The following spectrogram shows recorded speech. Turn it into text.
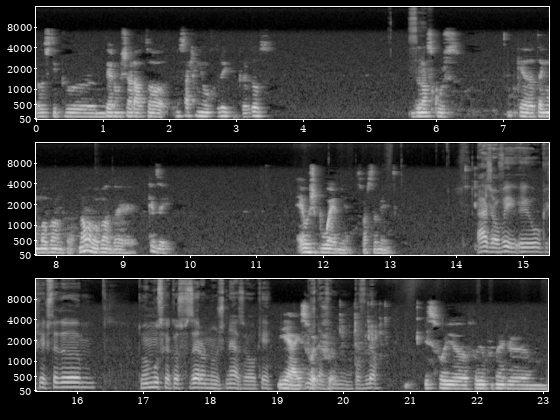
eles tipo, deram um shoutout ao, não sabes quem é o Rodrigo Cardoso? Do Sim. nosso curso, que tem uma banda, não é uma banda, é, quer dizer, é os Boémia, supostamente. Ah, já ouvi. Eu gostei de, de uma música que eles fizeram no ginásio ou o quê? Yeah, isso No foi, ginásio, foi- no pavilhão. isso foi, uh, foi o primeiro. um,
